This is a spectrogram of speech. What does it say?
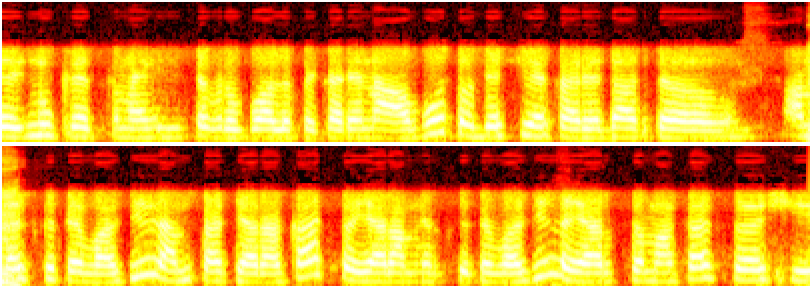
Deci nu cred că mai există vreo boală pe care n-a avut-o. De fiecare dată am mers câteva zile, am stat iar acasă, iar am mers câteva zile, iar stăm acasă și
